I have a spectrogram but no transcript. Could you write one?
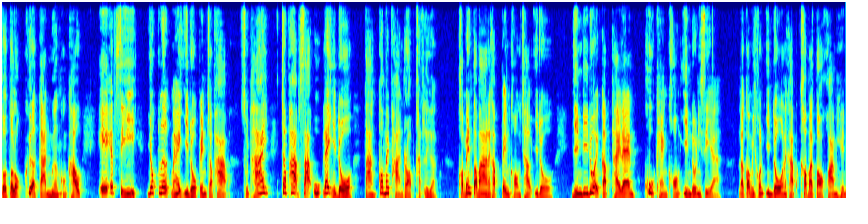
ตัวตลกเพื่อการเมืองของเขา AFC ยกเลิกไม่ให้อินโดเป็นเจ้าภาพ สุดท้ายเจ้าภาพซาอุและอินโดต่างก็ไม่ผ่านรอบคัดเลือก คอมเมนต์ต่อมานะครับเป็นของชาวอินโด ยินดีด้วยกับไทยแลนด์คู่แข่งของอินโดนีเซีย แล้วก็มีคนอินโดนะครับเข้ามาต่อความเห็น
